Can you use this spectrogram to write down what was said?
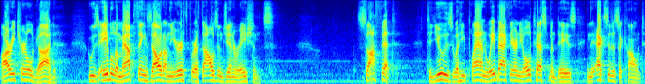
Our eternal God, who's able to map things out on the earth for a thousand generations, saw fit to use what he planned way back there in the Old Testament days in the Exodus account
